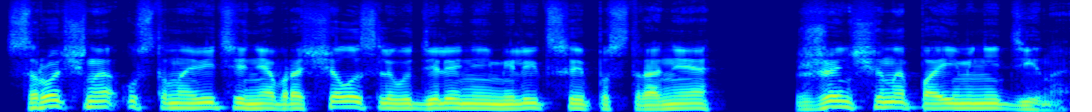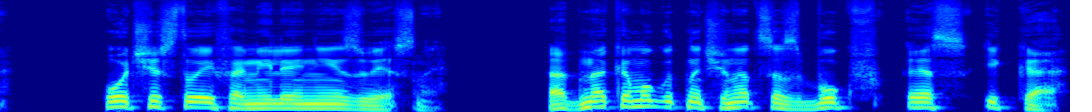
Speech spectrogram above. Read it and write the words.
Срочно установите, не обращалась ли в отделение милиции по стране женщина по имени Дина. Отчество и фамилия неизвестны. Однако могут начинаться с букв С и К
